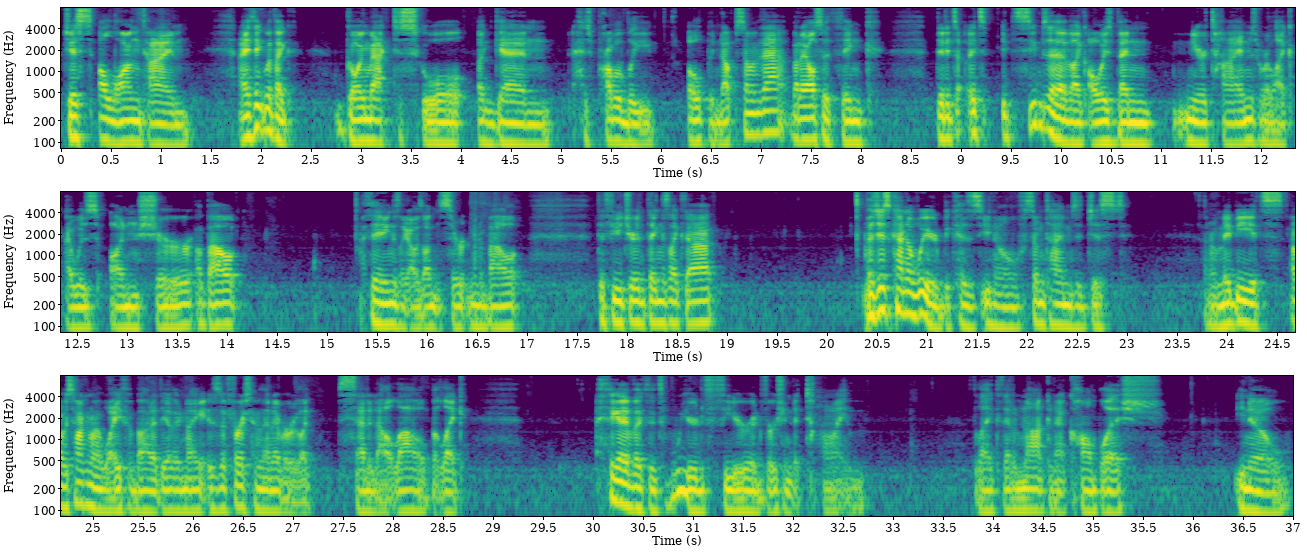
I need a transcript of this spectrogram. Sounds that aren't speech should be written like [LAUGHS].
just a long time. And I think with like going back to school again has probably opened up some of that, but I also think that it's it's it seems to have like always been near times where like I was unsure about things, like I was uncertain about the future and things like that. It's just kind of weird because, you know, sometimes it just I don't know, maybe it's I was talking to my wife about it the other night. It's the first time that I ever like said it out loud, but like I think I have like this weird fear aversion to time. Like that I'm not gonna accomplish, you know,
